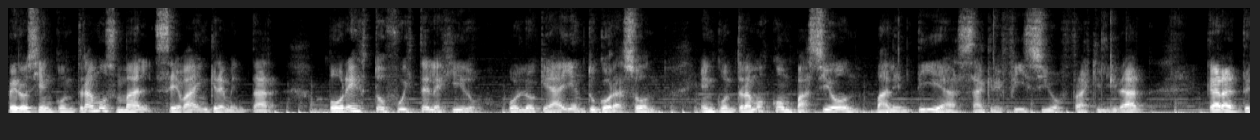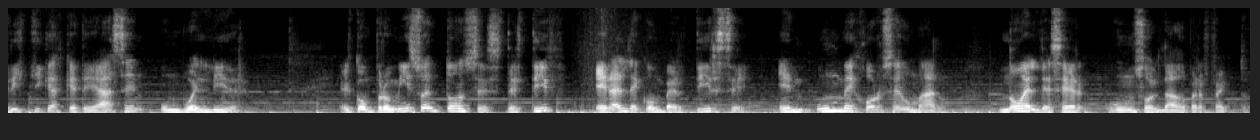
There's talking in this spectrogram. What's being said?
pero si encontramos mal, se va a incrementar. Por esto fuiste elegido, por lo que hay en tu corazón. Encontramos compasión, valentía, sacrificio, fragilidad, características que te hacen un buen líder. El compromiso entonces de Steve era el de convertirse en un mejor ser humano, no el de ser un soldado perfecto.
